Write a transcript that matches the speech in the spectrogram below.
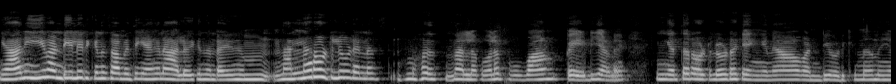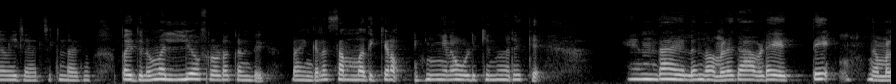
ഞാൻ ഈ വണ്ടിയിലിരിക്കുന്ന സമയത്ത് ഞാൻ അങ്ങനെ ആലോചിക്കുന്നുണ്ടായിരുന്നു നല്ല റോഡിലൂടെ തന്നെ നല്ല പോലെ പോവാൻ പേടിയാണ്. ഇങ്ങനത്തെ റോഡിലൂടെയൊക്കെ എങ്ങനെയാണ് വണ്ടി ഓടിക്കുന്നതെന്ന് ഞാൻ വിചാരിച്ചിട്ടുണ്ടായിരുന്നു. അപ്പോൾ ഇതിലും വലിയ ഓഫ് റോഡൊക്കെ ഉണ്ട്. ഭയങ്കര സമ്മതിക്കണം ഇങ്ങനെ ഓടിക്കുന്നവരൊക്കെ എന്തായാലും നമ്മളിത് അവിടെ എത്തി. നമ്മൾ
